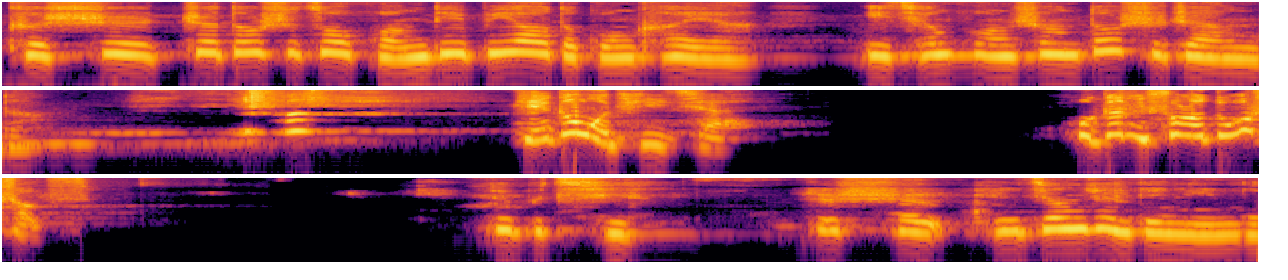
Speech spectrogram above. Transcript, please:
可是这都是做皇帝必要的功课呀，以前皇上都是这样的。别跟我提以前，我跟你说了多少次？对不起，这是吴将军给您的。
